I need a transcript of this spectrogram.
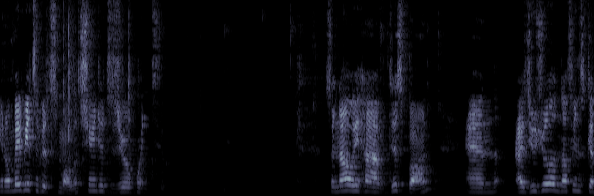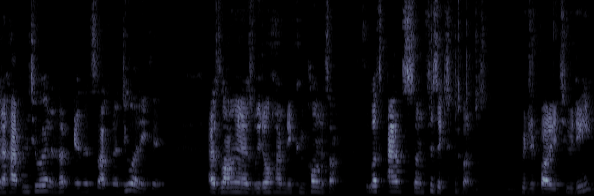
You know, maybe it's a bit small. Let's change it to 0.2. So now we have this bomb, and as usual, nothing's going to happen to it, and, and it's not going to do anything as long as we don't have any components on it. So let's add some physics components rigid body 2D.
